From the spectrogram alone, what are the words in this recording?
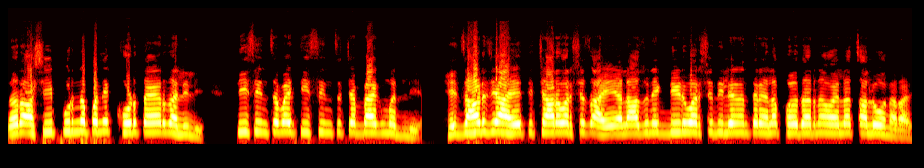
तर अशी पूर्णपणे खोड तयार झालेली. तीस इंच बाय तीस इंचच्या बॅग मधली. हे झाड जे आहे ते चार वर्षाचं आहे. याला अजून एक दीड वर्ष दिल्यानंतर याला फळधारणा व्हायला चालू होणार आहे.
